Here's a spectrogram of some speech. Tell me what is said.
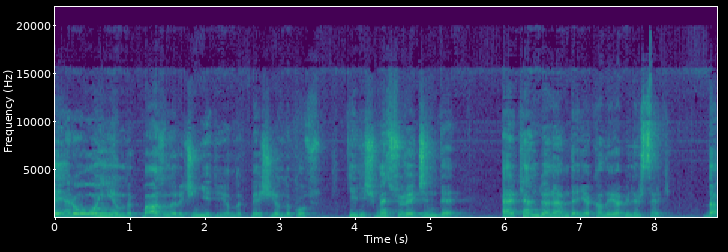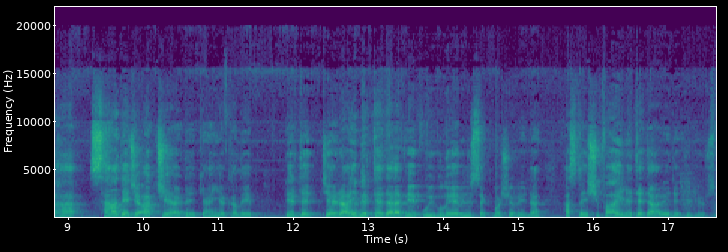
Eğer o 10 yıllık, bazıları için 7 yıllık, 5 yıllık o gelişme sürecinde erken dönemde yakalayabilirsek, daha sadece akciğerdeyken yakalayıp bir de cerrahi bir tedavi uygulayabilirsek başarıyla hastayı şifa ile tedavi edebiliyoruz.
